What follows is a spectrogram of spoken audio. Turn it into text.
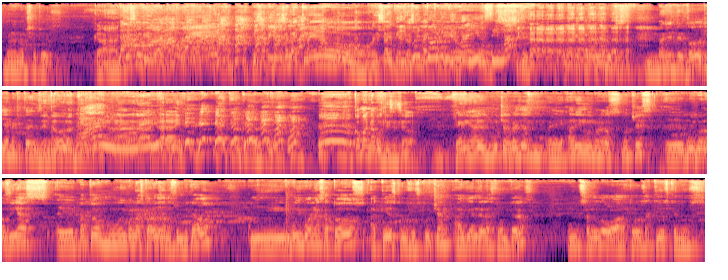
Buenas noches a todos. Ah, qué seriedad, no, Esa ni yo se la creo. Esa ni yo se la todo creo. Lo que está ahí encima? Más bien de todo lo que ya me quitan encima. De todo lo que. Ay, caray. ¿Cómo andamos, licenciado? Genial, muchas gracias. Eh, Ari, muy buenas noches, eh, muy buenos días. Eh, Pato, muy buenas tardes a nuestro invitado. Y muy buenas a todos aquellos que nos escuchan allá de las fronteras. Un saludo a todos aquellos que nos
